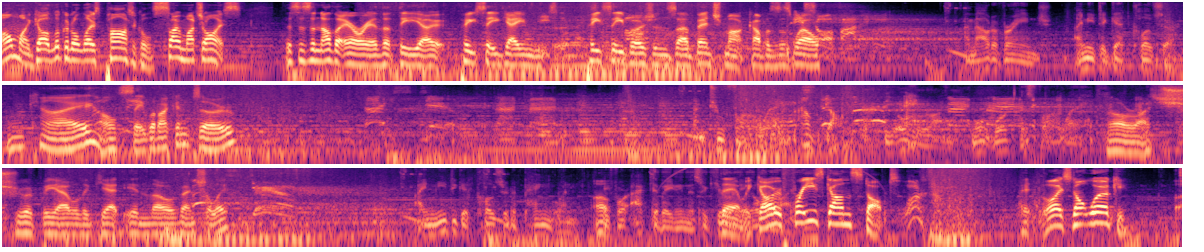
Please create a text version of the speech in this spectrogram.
Oh my god, look at all those particles. So much ice. This is another area that the uh, PC game, PC version's uh, benchmark covers as well. off out of here. I'm out of range. I need to get closer. Okay, I'll see what I can do. Stay still, Batman. I'm too far away. Oh god. The override won't work this far away. Alright, should be able to get in though eventually. I need to get closer to Penguin Oh. before activating the security There we go. Freeze gun stopped. What? It, oh, it's not working.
